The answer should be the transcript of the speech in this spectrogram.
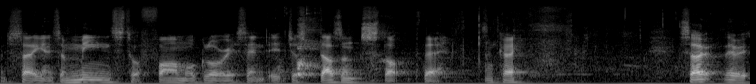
I'll just say it again, it's a means to a far more glorious end. It just doesn't stop there. Okay? So, there it,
